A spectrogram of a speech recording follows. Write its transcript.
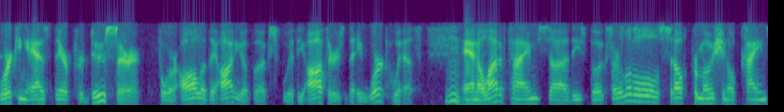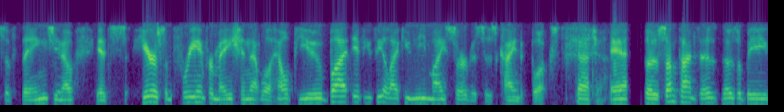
working as their producer for all of the audiobooks with the authors they work with. Mm. And a lot of times uh, these books are little self promotional kinds of things. You know, it's here's some free information that will help you, but if you feel like you need my services kind of books. Gotcha. And so sometimes those, those will be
